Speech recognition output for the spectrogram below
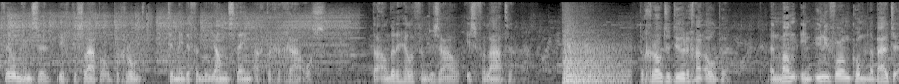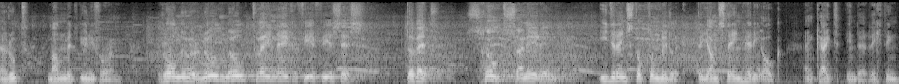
Veel mensen liggen te slapen op de grond, te midden van de jansteenachtige chaos. De andere helft van de zaal is verlaten. De grote deuren gaan open. Een man in uniform komt naar buiten en roept, man met uniform. Rolnummer 0029446. De wet. Schuldsanering. Iedereen stopt onmiddellijk, de Jan Steen Harry ook, en kijkt in de richting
